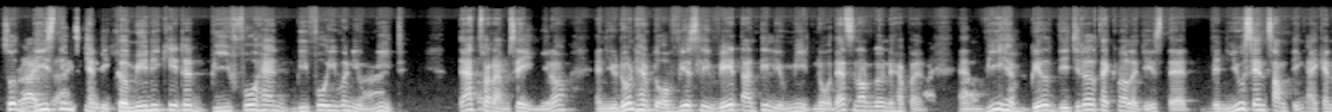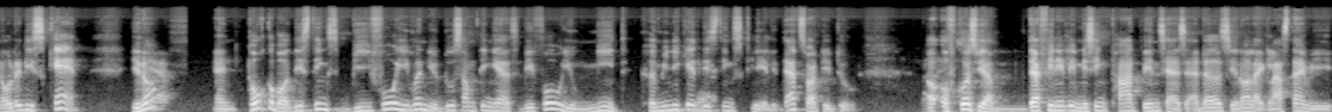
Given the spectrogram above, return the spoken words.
so Right, these right. things can be communicated beforehand, before even you meet. That's what I'm saying, you know, and you don't have to obviously wait until you meet. No, that's not going to happen. And we have built digital technologies that when you send something, I can already scan, you know, Yeah. and talk about these things before even you do something else before you meet communicate these things clearly that's what you do Uh, of course we are definitely missing part wins as adults you know like last time we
